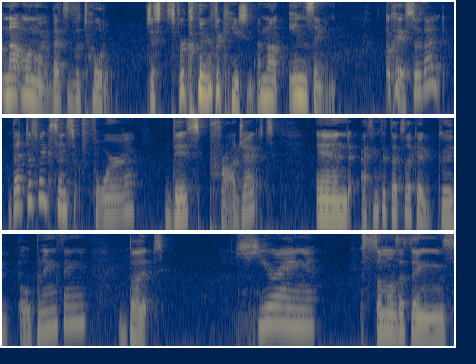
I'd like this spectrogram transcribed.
not one way. That's the total. Just for clarification, I'm not insane. Okay, so that that does make sense for this project, and I think that that's like a good opening thing. But hearing some of the things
